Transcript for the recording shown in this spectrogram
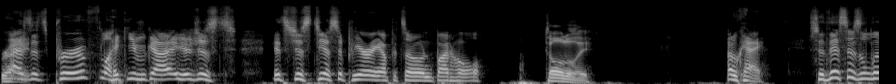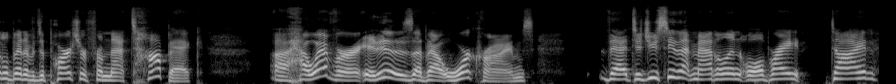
right. as its proof, like you've got, you're just, it's just disappearing up its own butthole. Totally. Okay. So this is a little bit of a departure from that topic. Uh, however, it is about war crimes. That did you see that Madeleine Albright died?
